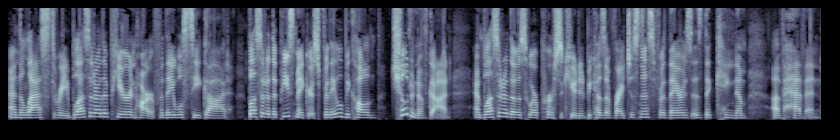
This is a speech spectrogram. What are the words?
And the last three Blessed are the pure in heart, for they will see God. Blessed are the peacemakers, for they will be called children of God. And blessed are those who are persecuted because of righteousness, for theirs is the kingdom of heaven.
